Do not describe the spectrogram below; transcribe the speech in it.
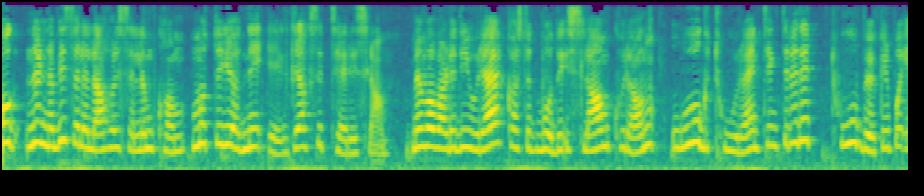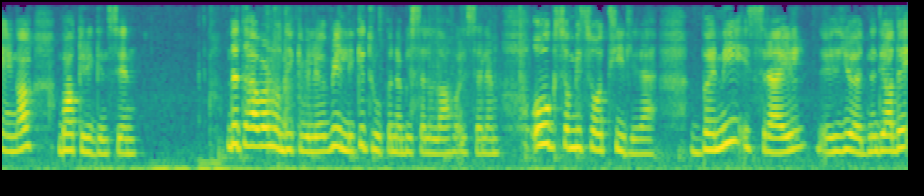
Og når Nabi sallallahu kom, måtte jødene egentlig akseptere islam. Men hva var det de gjorde? Kastet både islam, Koranen og Toraen. Tenkte dere det? To bøker på en gang bak ryggen sin. Dette her var noe de ikke ville, ville ikke tro på Nabi sallallahu alaihi wasallam. Og som vi så tidligere, Bani Israel, jødene, de hadde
